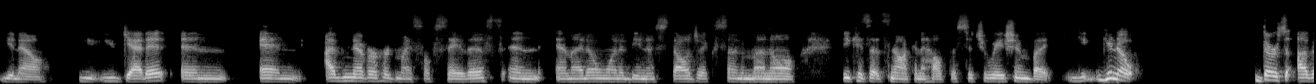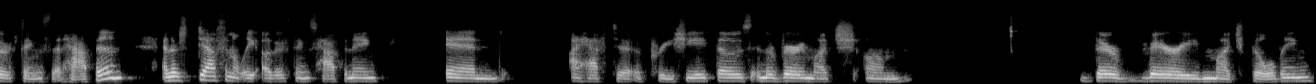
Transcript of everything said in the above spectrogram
you know you you get it and and I've never heard myself say this and and I don't want to be nostalgic sentimental because that's not going to help the situation but you, you know there's other things that happen and there's definitely other things happening and I have to appreciate those and they're very much um they're very much building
